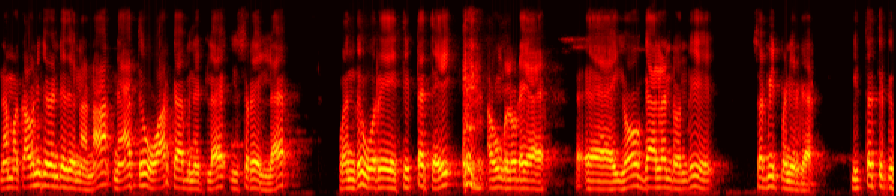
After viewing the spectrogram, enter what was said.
நம்ம கவனிக்க வேண்டியது என்னென்னா நேற்று வார் கேபினெட்டில் இஸ்ரேலில் வந்து ஒரு திட்டத்தை அவங்களுடைய யோ கேலண்ட் வந்து சப்மிட் பண்ணியிருக்கார் யுத்தத்துக்கு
